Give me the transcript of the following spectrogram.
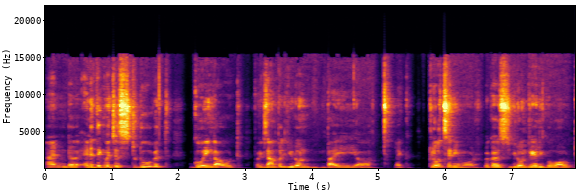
and anything which is to do with going out. For example, you don't buy like clothes anymore because you don't really go out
